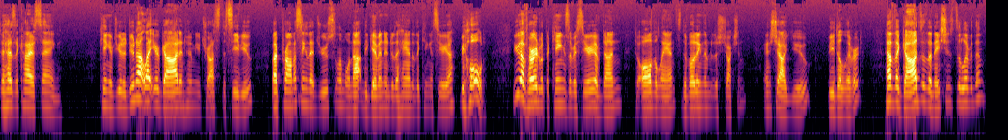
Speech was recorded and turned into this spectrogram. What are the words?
to Hezekiah, saying, King of Judah, do not let your God, in whom you trust, deceive you by promising that Jerusalem will not be given into the hand of the king of Syria. Behold, you have heard what the kings of Assyria have done to all the lands, devoting them to destruction. And shall you be delivered? Have the gods of the nations delivered them?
